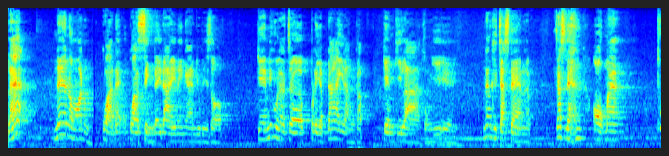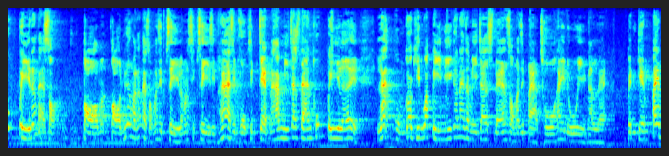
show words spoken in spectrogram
และแน่นอนกว่าได้กว่าสิ่งใด ๆ ในงาน Ubisoft เกมที่คุณจะเจอเปรียบได้ดังกับเกมกีฬาของ EA นั่นคือ Just Dance ครับ Just Dance ออกมาทุกปีตั้งแต่สองต่อต่อเนื่องมาตั้งแต่ 2014 แล้วมั้ง14 15 16 17 นะครับ มี Just Dance ทุกปีเลย และผมก็คิดว่าปีนี้ก็น่าจะมี Just Dance 2018 โชว์ให้ดูอีกนั่นแหละ เป็นเกมเต้น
